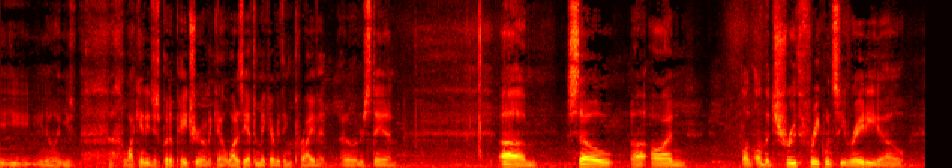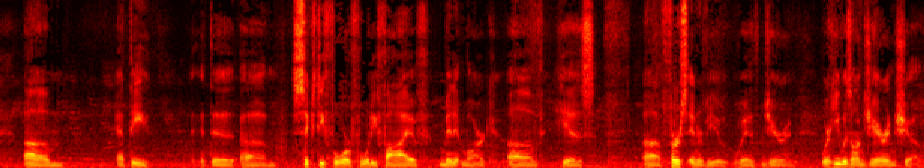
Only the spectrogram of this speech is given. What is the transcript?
you, you, know, you, why can't he just put a Patreon account? Why does he have to make everything private? I don't understand. Um, so uh, on, on on the Truth Frequency Radio, um, at the at the um, 64:45 minute mark of his uh, first interview with Jeran, where he was on Jeran's show.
